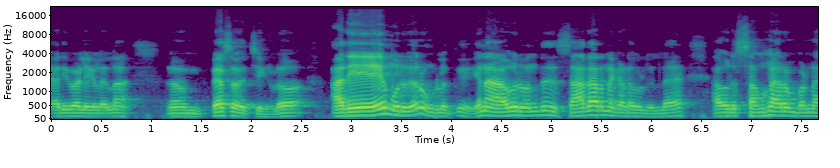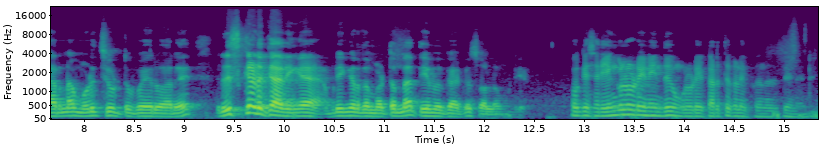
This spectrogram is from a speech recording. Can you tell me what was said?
அறிவாளிகளெல்லாம் பேச வச்சிங்களோ அதே முருகர் உங்களுக்கு. ஏன்னா அவர் வந்து சாதாரண கடவுள் இல்லை. அவர் சம்ஹாரம் பண்ணாருன்னா முடிச்சு விட்டு போயிடுவார் ரிஸ்க் எடுக்காதீங்க அப்படிங்கிறத மட்டும்தான் திமுகவுக்கு சொல்ல முடியும். Okay sir. எங்களோடு இணைந்து உங்களுடைய கருத்துக்களை பகிர்ந்ததுக்கு நன்றி.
